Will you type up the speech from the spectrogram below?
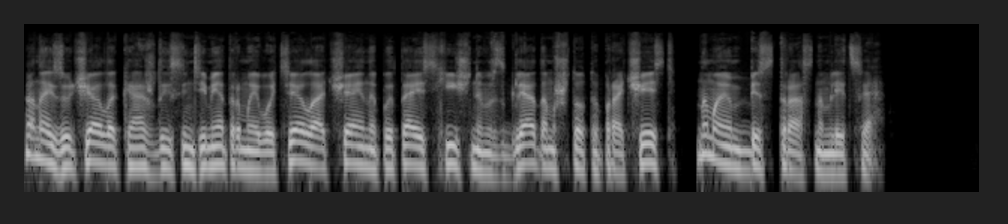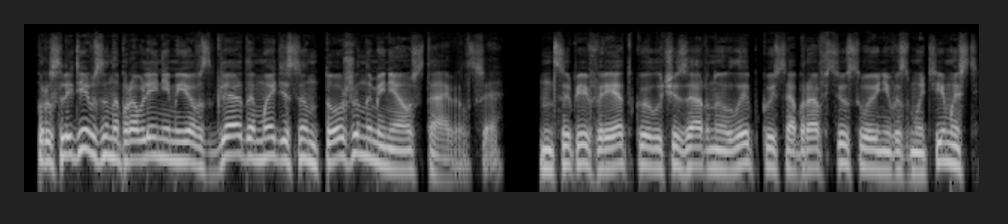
Она изучала каждый сантиметр моего тела, отчаянно пытаясь хищным взглядом что-то прочесть на моем бесстрастном лице. Проследив за направлением ее взгляда, Мэдисон тоже на меня уставился. Нацепив редкую лучезарную улыбку и собрав всю свою невозмутимость,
